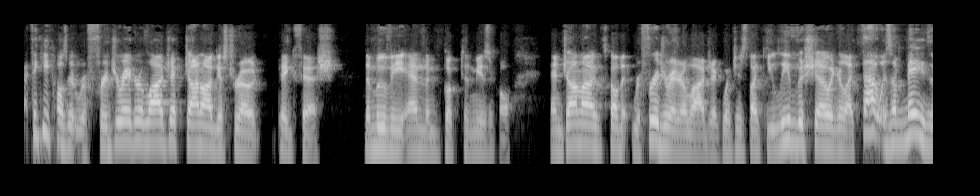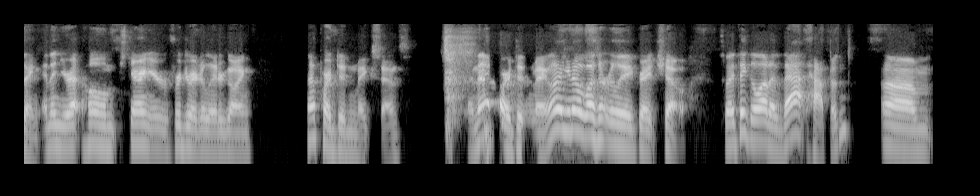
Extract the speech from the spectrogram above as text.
I think he calls it refrigerator logic. John August wrote Big Fish, the movie and the book to the musical. And John August called it refrigerator logic, which is like you leave the show and you're like, that was amazing. And then you're at home staring at your refrigerator later going, that part didn't make sense. And that part didn't make, well, you know, it wasn't really a great show. So I think a lot of that happened um,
